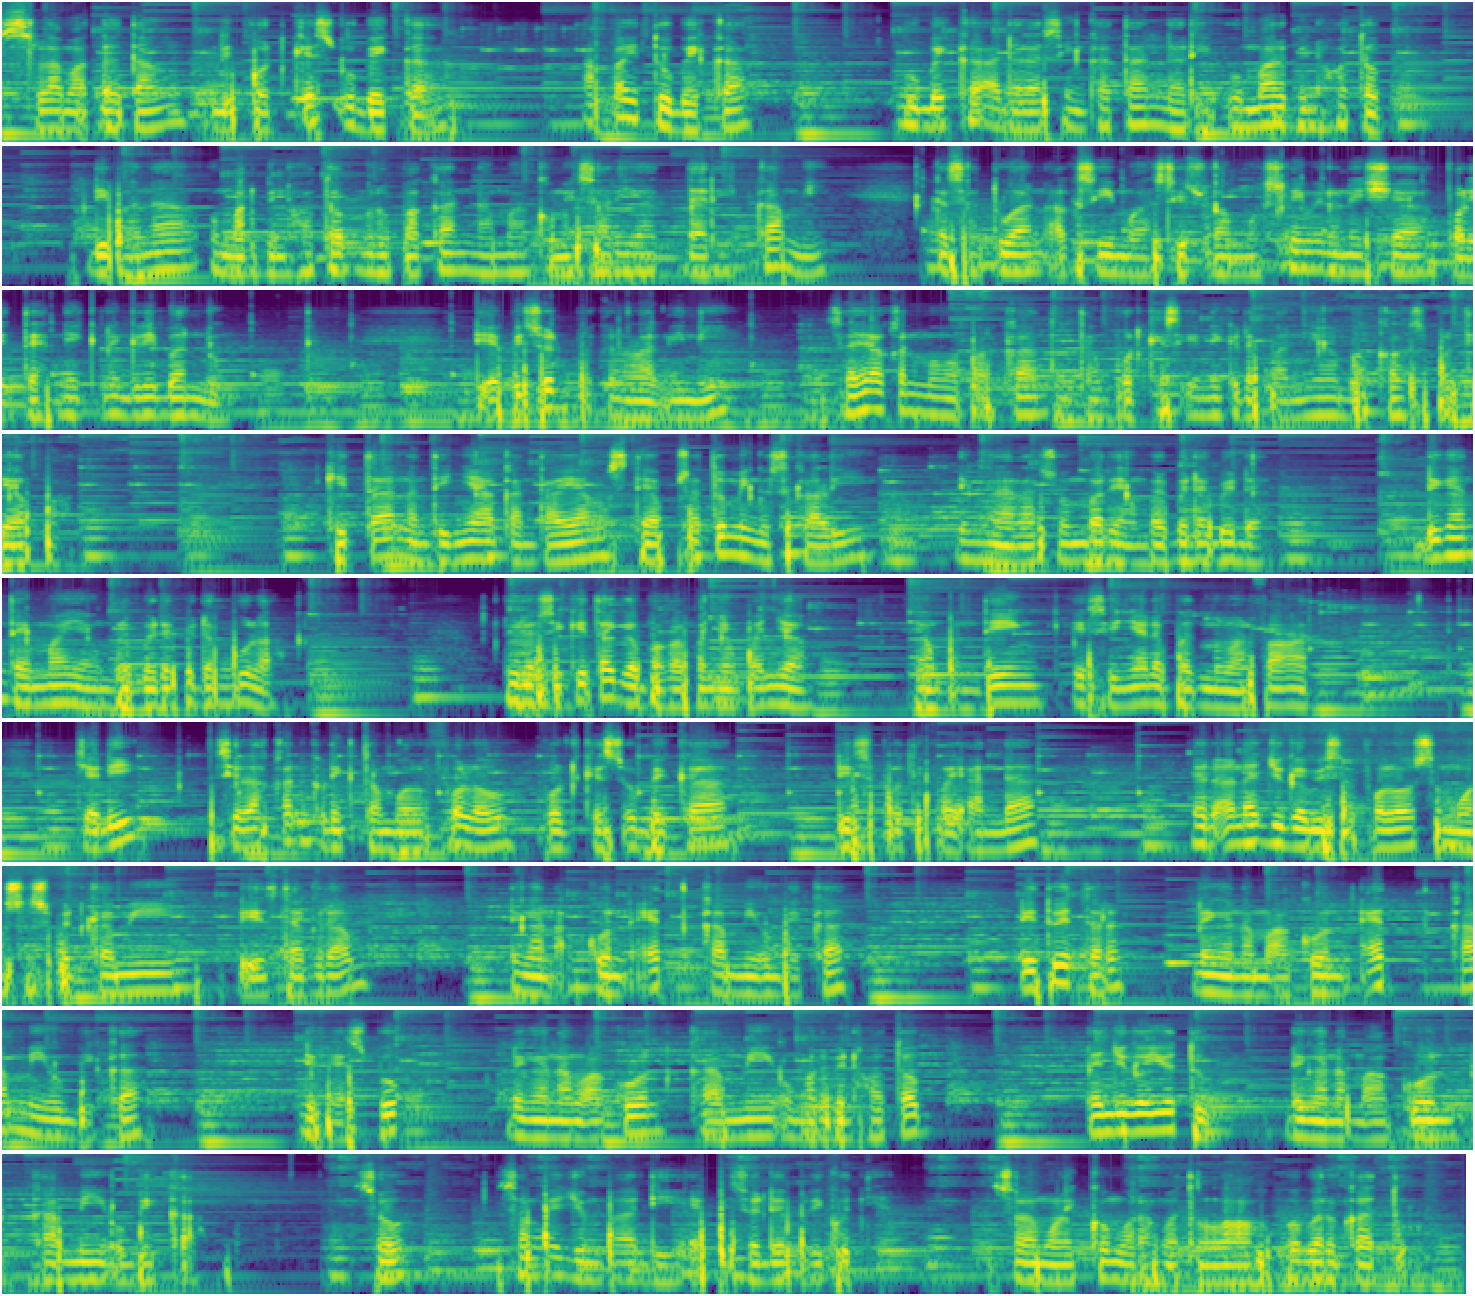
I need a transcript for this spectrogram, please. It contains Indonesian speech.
Selamat datang di podcast UBK. Apa itu UBK? UBK adalah singkatan dari Umar bin Khattab, di mana Umar bin Khattab merupakan nama komisariat dari kami, Kesatuan Aksi Mahasiswa Muslim Indonesia Politeknik Negeri Bandung. Di episode perkenalan ini, saya akan memaparkan tentang podcast ini ke depannya bakal seperti apa. Kita nantinya akan tayang setiap satu minggu sekali dengan narasumber yang berbeda-beda dengan tema yang berbeda-beda pula. Durasi kita gak bakal panjang-panjang, yang penting isinya dapat bermanfaat. Jadi, silahkan klik tombol follow podcast UBK di Spotify Anda, dan Anda juga bisa follow semua sosmed kami di Instagram dengan akun @kamiubk, di Twitter dengan nama akun @kamiubk, di Facebook dengan nama akun kami Umar bin Khattab, dan juga YouTube dengan nama akun kami UBK. So, sampai jumpa di episode berikutnya. Assalamualaikum warahmatullahi wabarakatuh.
